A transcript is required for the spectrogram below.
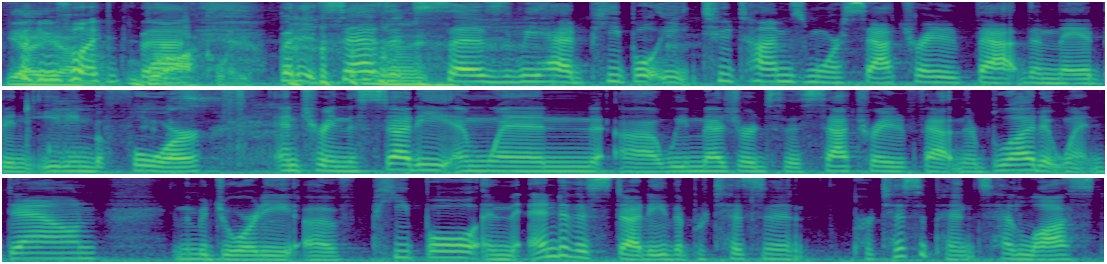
yeah, things yeah. like that. Broccoli. But it says it says we had people eat two times more saturated fat than they had been eating before yes. entering the study. And when uh, we measured the saturated fat in their blood, it went down in the majority of people. In the end of the study, the participant, participants had lost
